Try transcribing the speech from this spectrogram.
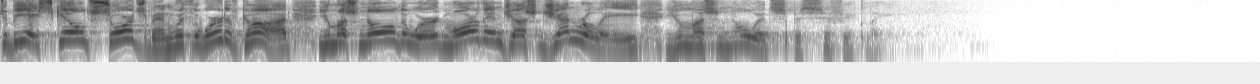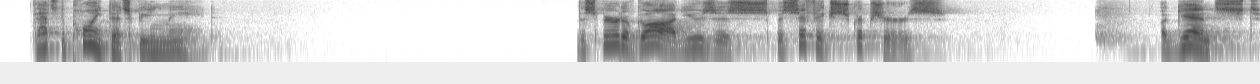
to be a skilled swordsman with the Word of God, you must know the Word more than just generally, you must know it specifically. That's the point that's being made. The Spirit of God uses specific scriptures against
